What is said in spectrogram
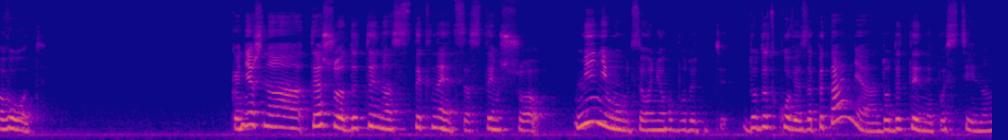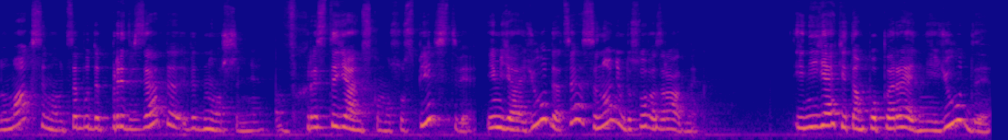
От. Звісно, те, що дитина стикнеться з тим, що мінімум це у нього будуть додаткові запитання до дитини постійно, ну максимум це буде предвзяте відношення. В християнському суспільстві ім'я Юда це синонім до слова зрадник. І ніякі там попередні юди,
